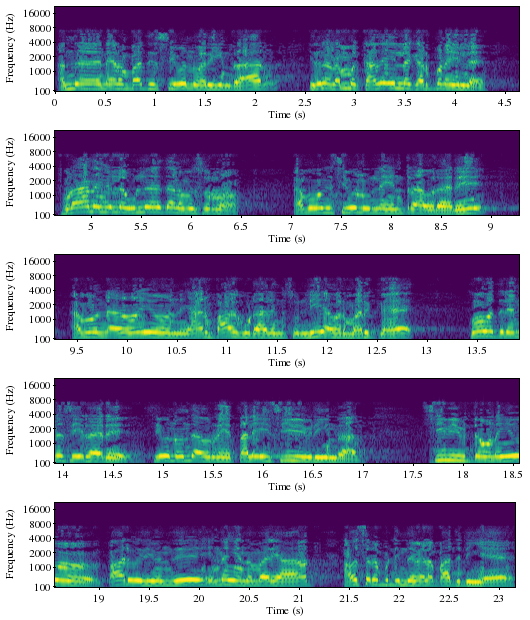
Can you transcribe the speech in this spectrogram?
அந்த நேரம் பார்த்து சிவன் வருகின்றார். இதுல நம்ம கதை இல்ல கற்பனை இல்ல. புராணங்கள்ல உள்ளதான் நம்ம சொல்றோம். அப்ப வந்து சிவன் உள்ள என்ட்ரா வராரு. அப்ப அவனையும் யாரும் பார்க்க கூடாதுன்னு சொல்லி அவர் மறுக்க கோபத்தில் என்ன செய்யறாரு சிவன் வந்து அவருடைய தலையை சீவி விடுகின்றார். சீவி விட்டவனையும் பார்வதி வந்து என்னங்க இந்த மாதிரி அவசரப்பட்டு இந்த வேலை பார்த்துட்டீங்க?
